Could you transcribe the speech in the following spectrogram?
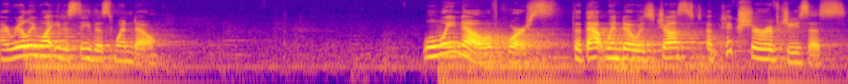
I really want you to see this window. Well, we know, of course, that that window is just a picture of Jesus.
